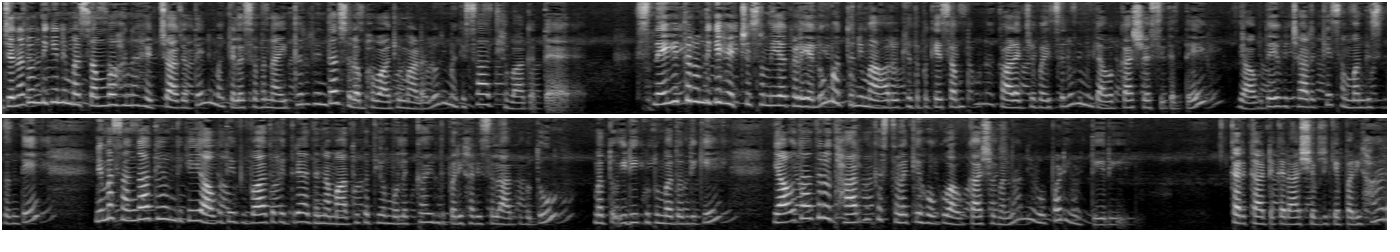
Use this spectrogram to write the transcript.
ಜನರೊಂದಿಗೆ ನಿಮ್ಮ ಸಂವಹನ ಹೆಚ್ಚಾಗತ್ತೆ ನಿಮ್ಮ ಕೆಲಸವನ್ನ ಇತರರಿಂದ ಸುಲಭವಾಗಿ ಮಾಡಲು ನಿಮಗೆ ಸಾಧ್ಯವಾಗುತ್ತೆ. ಸ್ನೇಹಿತರೊಂದಿಗೆ ಹೆಚ್ಚು ಸಮಯ ಕಳೆಯಲು ಮತ್ತು ನಿಮ್ಮ ಆರೋಗ್ಯದ ಬಗ್ಗೆ ಸಂಪೂರ್ಣ ಕಾಳಜಿ ವಹಿಸಲು ನಿಮಗೆ ಅವಕಾಶ ಸಿಗುತ್ತೆ. ಯಾವುದೇ ವಿಚಾರಕ್ಕೆ ಸಂಬಂಧಿಸಿದಂತೆ ನಿಮ್ಮ ಸಂಗಾತಿಯೊಂದಿಗೆ ಯಾವುದೇ ವಿವಾದವಿದ್ರೆ ಅದನ್ನ ಮಾತುಕತೆಯ ಮೂಲಕ ಇಂದು ಪರಿಹರಿಸಲಾಗುವುದು. ಮತ್ತು ಇಡೀ ಕುಟುಂಬದೊಂದಿಗೆ ಯಾವುದಾದರೂ ಧಾರ್ಮಿಕ ಸ್ಥಳಕ್ಕೆ ಹೋಗುವ ಅವಕಾಶವನ್ನ ನೀವು ಪಡೆಯುತ್ತೀರಿ. ಕರ್ಕಾಟಕ ರಾಶಿಯವರಿಗೆ ಪರಿಹಾರ.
